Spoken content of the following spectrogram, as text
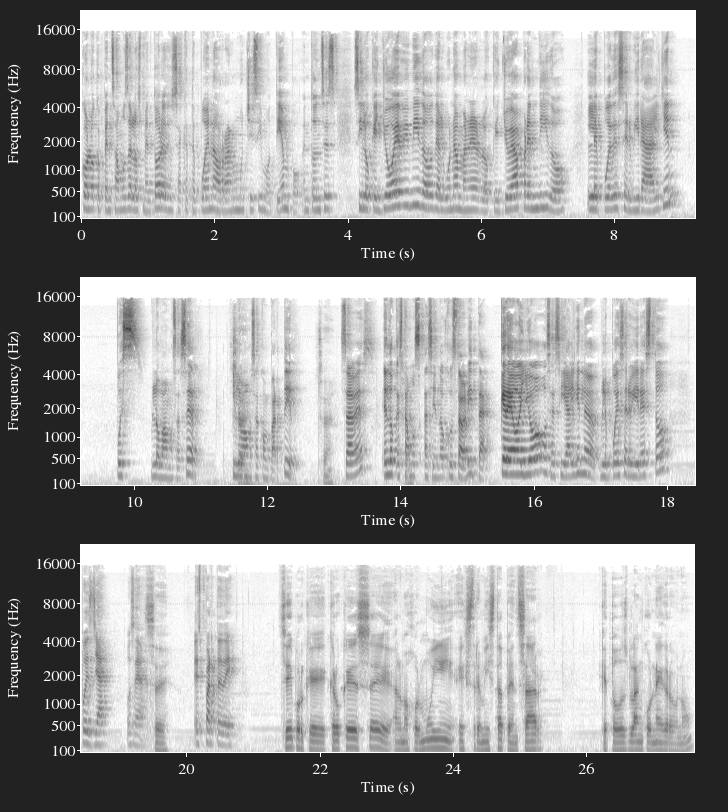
con lo que pensamos de los mentores, o sea, que te pueden ahorrar muchísimo tiempo. Entonces, si lo que yo he vivido, de alguna manera, lo que yo he aprendido, le puede servir a alguien, pues lo vamos a hacer y lo vamos a compartir. ¿Sabes? Es lo que estamos haciendo justo ahorita. Creo yo, o sea, si a alguien le, le puede servir esto, pues ya, o sea, es parte de... Sí, porque creo que es eh, a lo mejor muy extremista pensar que todo es blanco o negro, ¿no?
